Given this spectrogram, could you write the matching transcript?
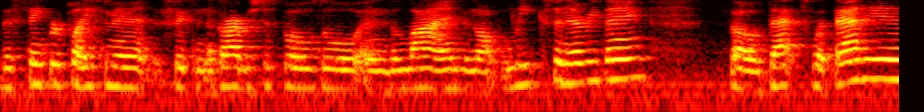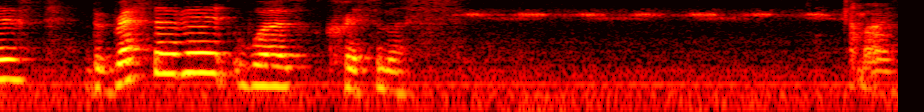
the sink replacement, fixing the garbage disposal and the lines and all the leaks and everything. So that's what that is. The rest of it was Christmas. Mine.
